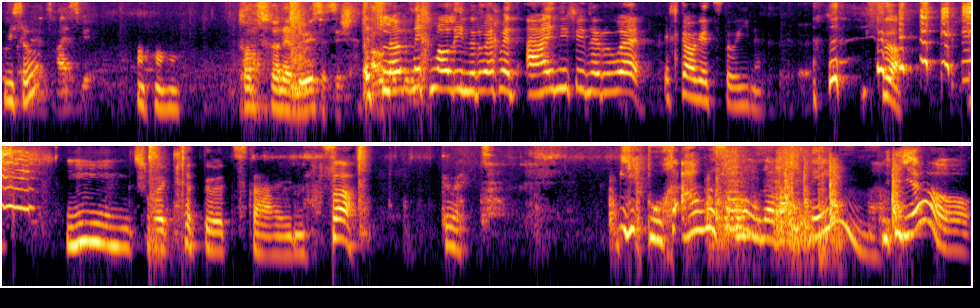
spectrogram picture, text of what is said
Wieso? Jetzt heiß wird. Ich kann es lösen. Es ist Jetzt lass mich mal in Ruhe. Ich will einiges in Ruhe. Ich gehe jetzt hier rein. So. Mmm, schmecken tut's fein. So. Gut. Ich brauche auch eine Sauna wegen dem. Ja.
